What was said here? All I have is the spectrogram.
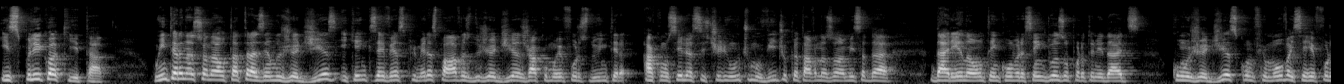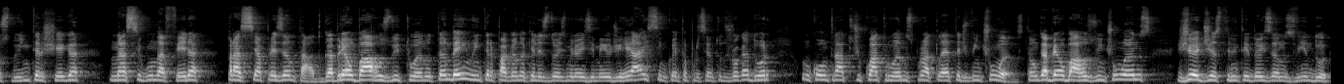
Explico aqui, tá? O Internacional está trazendo o Gia Dias e quem quiser ver as primeiras palavras do Gia Dias já como reforço do Inter, aconselho a assistir o último vídeo que eu estava na zona missa da, da Arena ontem, conversei em duas oportunidades com o Gia Dias, confirmou, vai ser reforço do Inter, chega na segunda-feira para ser apresentado. Gabriel Barros do Ituano também, o Inter pagando aqueles 2 milhões e meio de reais, 50% do jogador, um contrato de 4 anos para o atleta de 21 anos. Então, Gabriel Barros, 21 anos, Gia Dias, 32 anos, vindo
